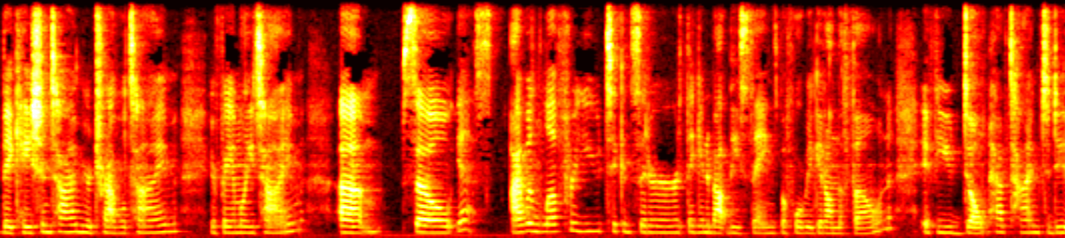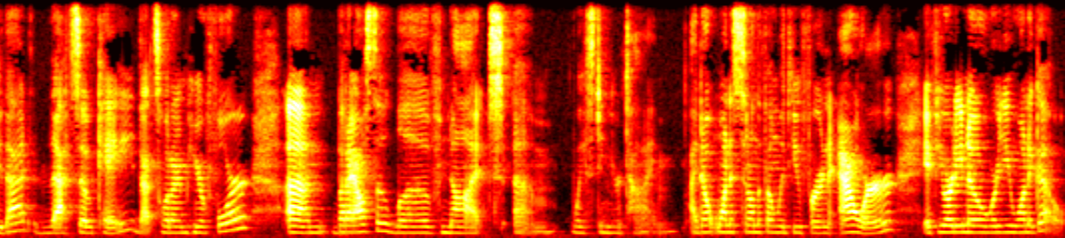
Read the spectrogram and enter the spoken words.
vacation time, your travel time, your family time. Um, so, yes, I would love for you to consider thinking about these things before we get on the phone. If you don't have time to do that, that's okay. That's what I'm here for. Um, but I also love not um, wasting your time. I don't want to sit on the phone with you for an hour if you already know where you want to go.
